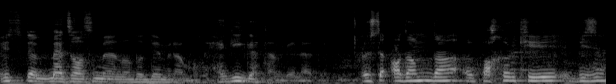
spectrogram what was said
heç də məcazi mənada demirəm bunu. Həqiqətən belədir. Özdə adam da baxır ki, bizim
